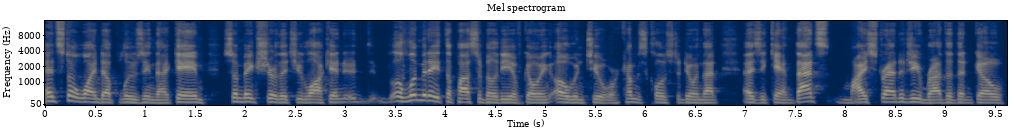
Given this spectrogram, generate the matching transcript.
and still wind up losing that game. So make sure that you lock in, uh, eliminate the possibility of going 0 and 2 or come as close to doing that as you can. That's my strategy rather than go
